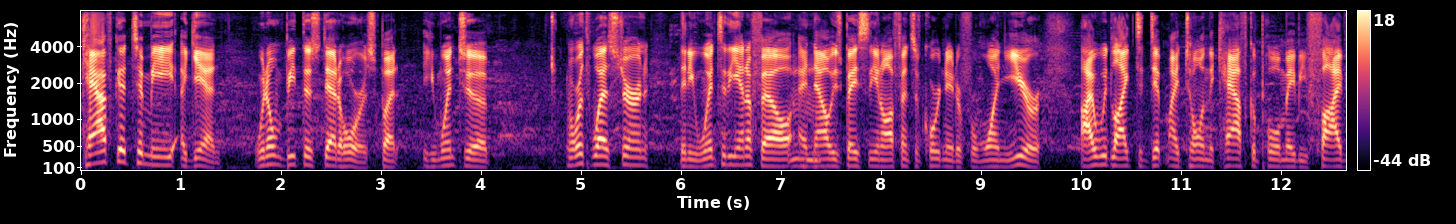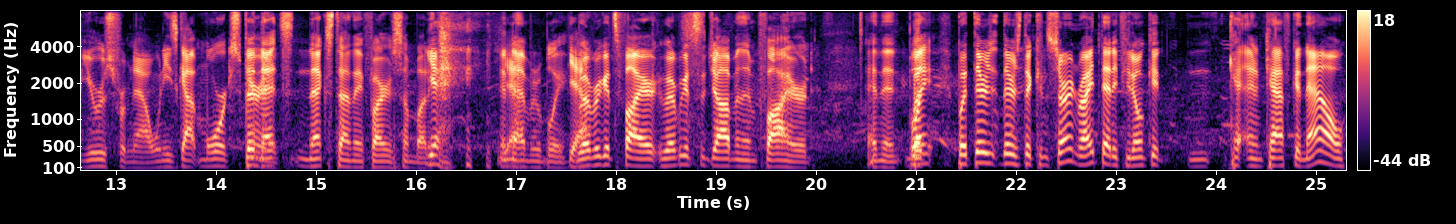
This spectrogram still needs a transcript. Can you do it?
Kafka, to me, again, we don't beat this dead horse, but he went to Northwestern, then he went to the NFL, Mm-hmm. and now he's basically an offensive coordinator for one year. I would like to dip my toe in the Kafka pool maybe five years from now when he's got more experience. Then that's next time they fire somebody. Yeah. Inevitably. Yeah. Whoever gets fired, whoever gets the job and then fired, and then but but there's there's the concern, right, that if you don't get and Kafka now,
